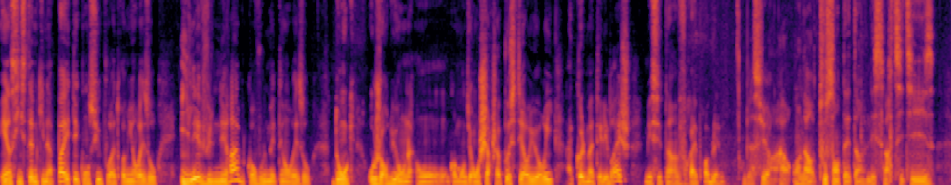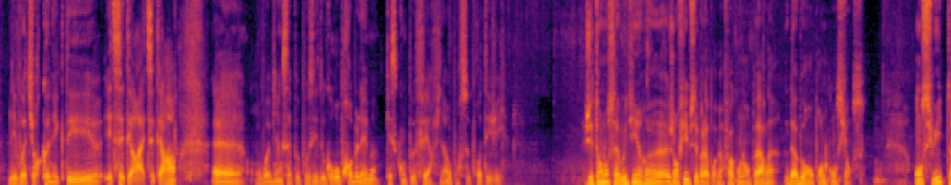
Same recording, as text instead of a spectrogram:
Et un système qui n'a pas été conçu pour être mis en réseau, il est vulnérable quand vous le mettez en réseau. Donc aujourd'hui, on, on, comment dire, on cherche a posteriori à colmater les brèches, mais c'est un vrai problème. Bien sûr. Alors, on a tous en tête hein, les smart cities, les voitures connectées, etc. Euh, etc. Euh, on voit bien que ça peut poser de gros problèmes. Qu'est-ce qu'on peut faire finalement pour se protéger? J'ai tendance à vous dire, euh, Jean-Philippe, c'est pas la première fois qu'on en parle, d'abord en prendre conscience. Ensuite,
